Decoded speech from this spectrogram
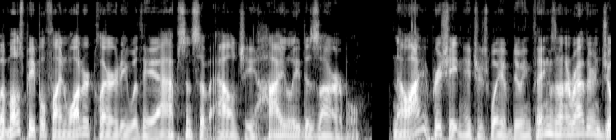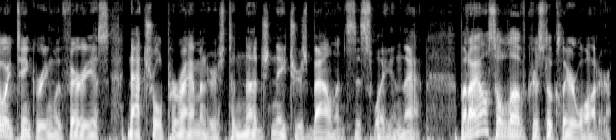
But most people find water clarity with the absence of algae highly desirable. Now, I appreciate nature's way of doing things, and I rather enjoy tinkering with various natural parameters to nudge nature's balance this way and that. But I also love crystal clear water.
